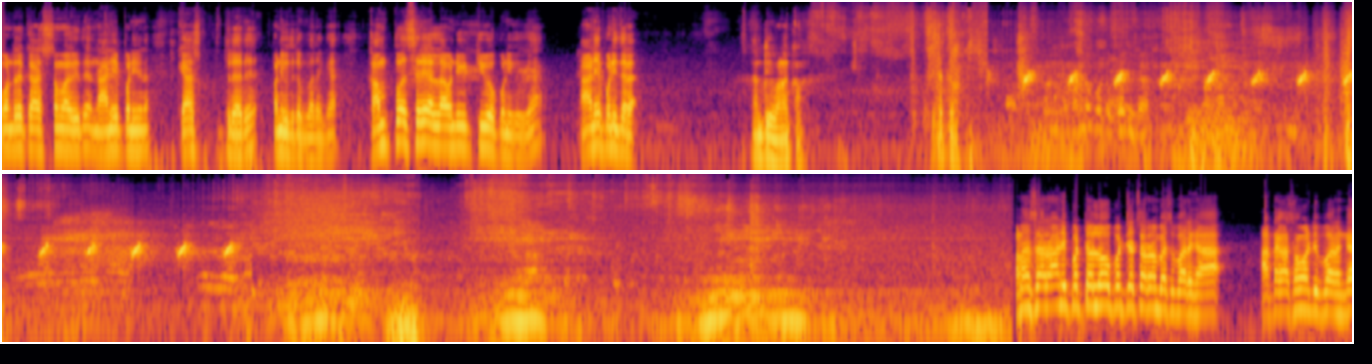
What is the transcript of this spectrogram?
பண்ணுறது கஷ்டமாக இருக்குது நானே பண்ணிக்கிறேன் கேஷ் கொடுத்துட்டாரு. பண்ணி கொடுத்துட்டு பாருங்க. கம்பல்சரி எல்லா வண்டிக்கும் டிஓ பண்ணி கொடுங்க. நானே பண்ணி தரேன். நன்றி வணக்கம். எத்தனை வணக்கம் sir Ranipettai low budget sir பேச பாருங்க. அட்டகாசமாக வண்டி பாருங்க.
